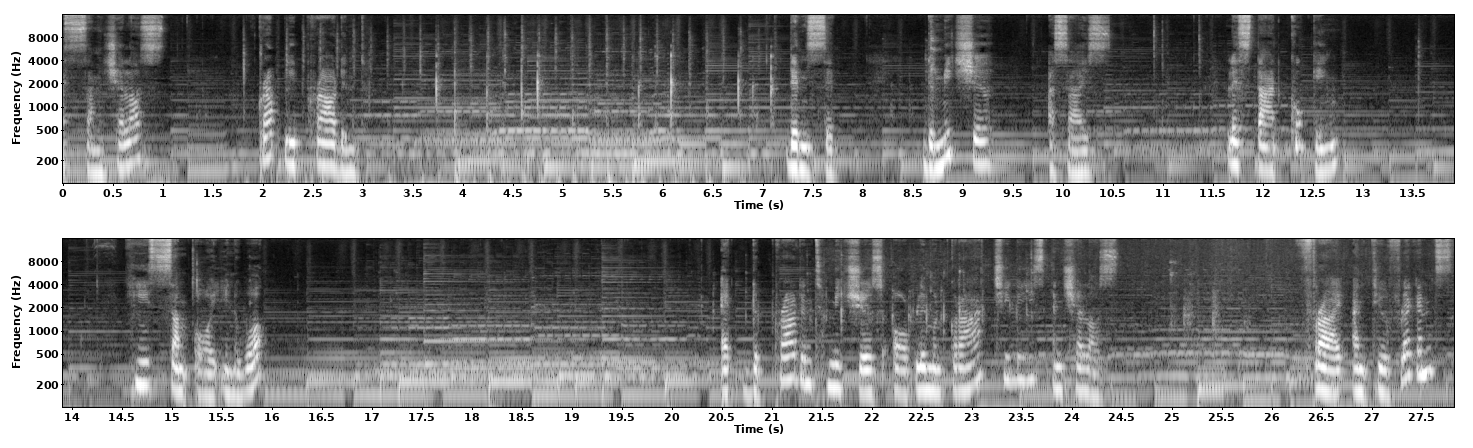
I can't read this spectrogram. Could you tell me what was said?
Add some shallots, roughly browned. Then set the mixture aside. Let's start cooking. Heat some oil in a wok. Add the browned mixtures of lemongrass, chilies, and shallots. Fry until fragrant.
